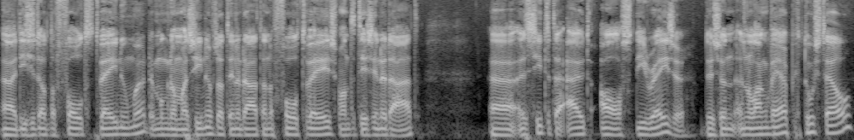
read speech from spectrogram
Eh, die ze dan de Fold 2 noemen. Dan moet ik nog maar zien of dat inderdaad een Fold 2 is. Want het is inderdaad... eh, het ziet het eruit als die Razer. Dus een, een langwerpig toestel...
